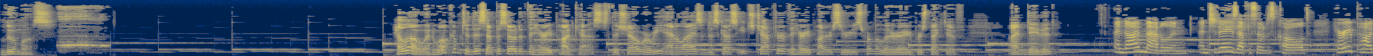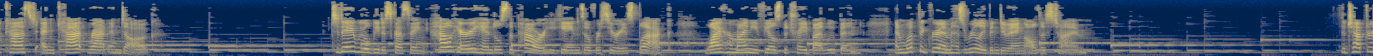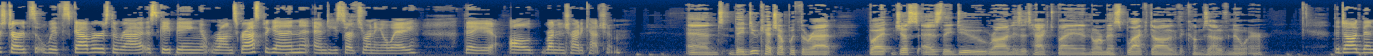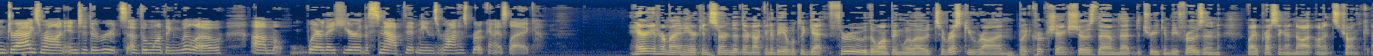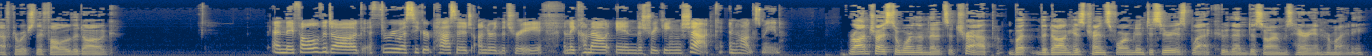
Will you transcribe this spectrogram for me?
Lumos. Hello, and welcome to this episode of the Harry Podcast, the show where we analyze and discuss each chapter of the Harry Potter series from a literary perspective. I'm David. And I'm Madeline, and today's episode is called Harry Podcast and Cat, Rat, and Dog. Today we will be discussing how Harry handles the power he gains over Sirius Black, why Hermione feels betrayed by Lupin, and what the Grim has really been doing all this time. The chapter starts with Scabbers the rat escaping Ron's grasp again, and he starts running away. They all run and try to catch him. And they do catch up with the rat, but just as they do, Ron is attacked by an enormous black dog that comes out of nowhere. The dog then drags Ron into the roots of the Whomping Willow, um, where they hear the snap that means Ron has broken his leg. Harry and Hermione are concerned that they're not going to be able to get through the Whomping Willow to rescue Ron, but Crookshanks shows them that the tree can be frozen by pressing a knot on its trunk, after which they follow the dog. And they follow the dog through a secret passage under the tree, and they come out in the Shrieking Shack in Hogsmeade. Ron tries to warn them that it's a trap, but the dog has transformed into Sirius Black, who then disarms Harry and Hermione.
